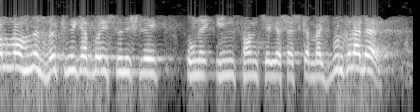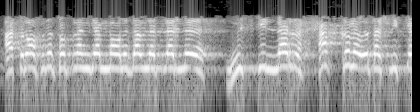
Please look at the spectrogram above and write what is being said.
ollohni hukmiga bo'ysunishlik uni insoncha yashashga majbur qiladi. Atrofida to'plangan moli davlatlarni miskinlar haqqini o'tashlikka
